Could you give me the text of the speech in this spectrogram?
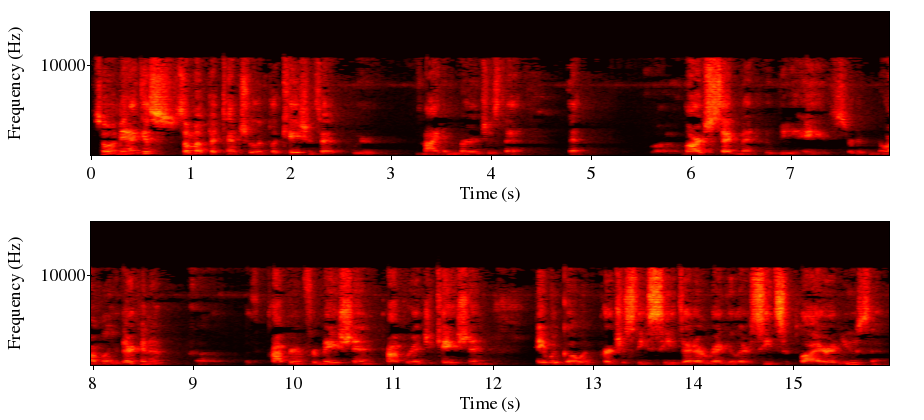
So, I mean, I guess some of the potential implications that we might emerge is that that uh, large segment who behave sort of normally, they're going to, uh, with proper information, proper education, they would go and purchase these seeds at a regular seed supplier and use them.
